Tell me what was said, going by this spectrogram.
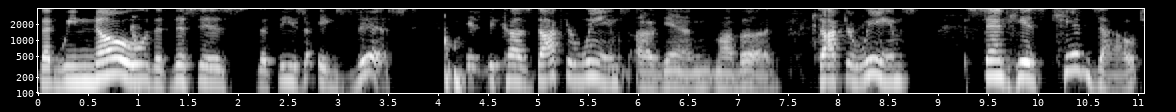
that we know that this is that these exist is because dr weems again my bud dr weems sent his kids out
